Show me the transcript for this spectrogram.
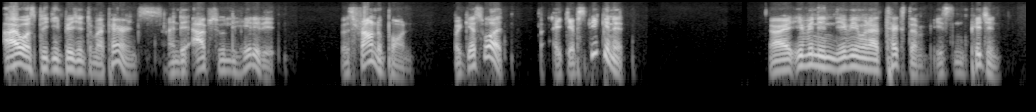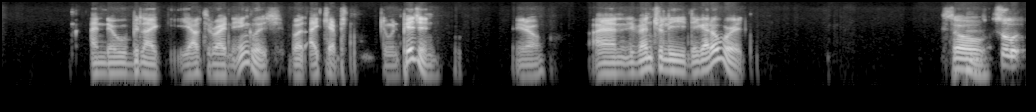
I was speaking pidgin to my parents, and they absolutely hated it. It was frowned upon. But guess what? I kept speaking it. All right, even in even when I text them, it's in pidgin, and they would be like, "You have to write in English," but I kept doing pidgin, you know, and eventually they got over it. So So,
